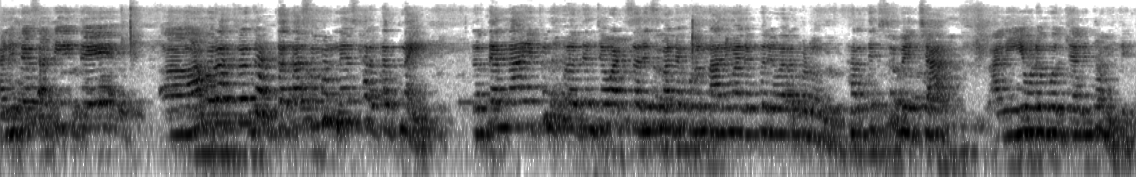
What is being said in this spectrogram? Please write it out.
आणि त्यासाठी ते अहोरात्र झटतात असं म्हणण्यास हरकत नाही. तर त्यांना इथून पुढे त्यांच्या वाटचालीस माझ्याकडून आणि माझ्या परिवाराकडून हार्दिक शुभेच्छा आणि एवढं बोलते आणि थांबते.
